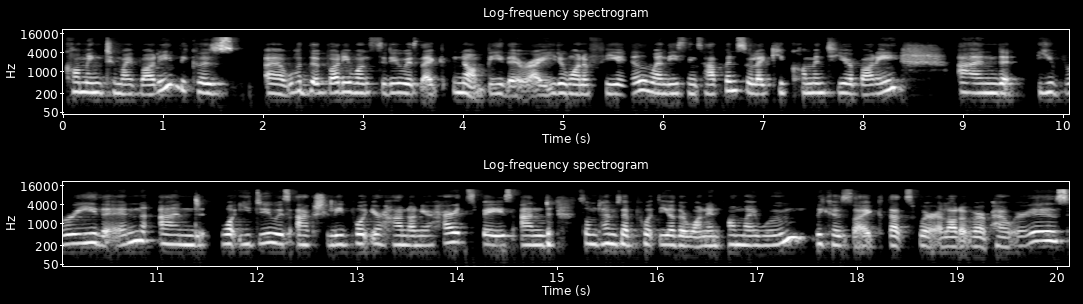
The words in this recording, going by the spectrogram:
coming to my body because uh, what the body wants to do is like not be there, right? You don't want to feel when these things happen. So, like, you come into your body and you breathe in. And what you do is actually put your hand on your heart space. And sometimes I put the other one in on my womb because, like, that's where a lot of our power is.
